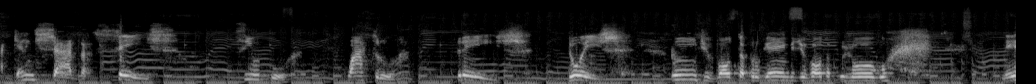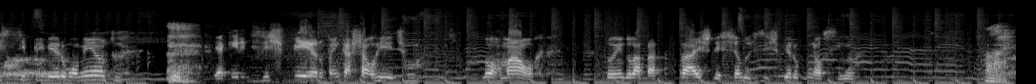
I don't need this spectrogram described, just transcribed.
Aquela inchada. 6, 5, 4, 3, 2, 1. De volta pro game, de volta pro jogo. Nesse primeiro momento, é aquele desespero para encaixar o ritmo. Normal. Tô indo lá para trás, deixando o desespero pro Nelsinho. Ai,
